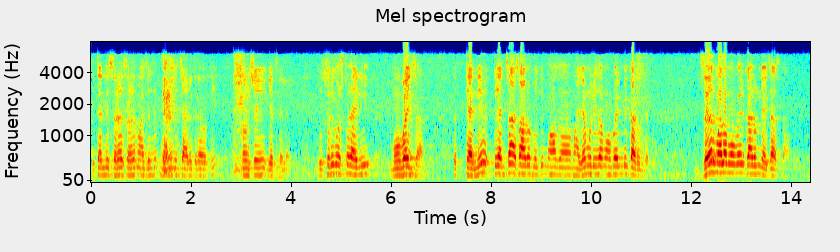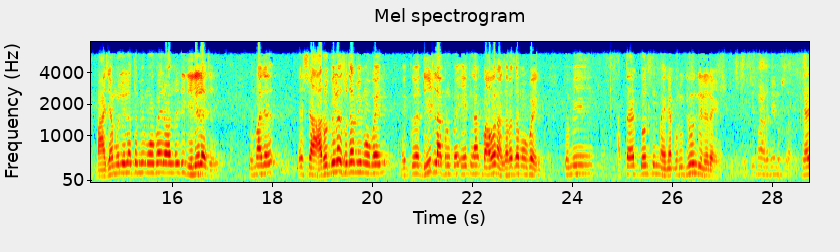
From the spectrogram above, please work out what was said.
तर त्यांनी सरळ सरळ माझ्या मुलीच्या चारित्र्यावरती संशय घेतलेला आहे. दुसरी गोष्ट राहिली मोबाईलचा. तर त्यांनी त्यांचा असा आरोप आहे की माझा माझ्या मुलीचा मोबाईल मी काढून घेतला. जर मला मोबाईल काढून घ्यायचा असता माझ्या मुलीला तर मी मोबाईल ऑलरेडी दिलेलाच आहे. पण माझ्या त्या शा आरोपीला सुद्धा मी मोबाईल एक दीड लाख रुपये एक लाख बावन्न हजाराचा मोबाईल तो मी आत्ता एक दोन तीन महिन्यापूर्वी घेऊन दिलेला आहे. त्या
